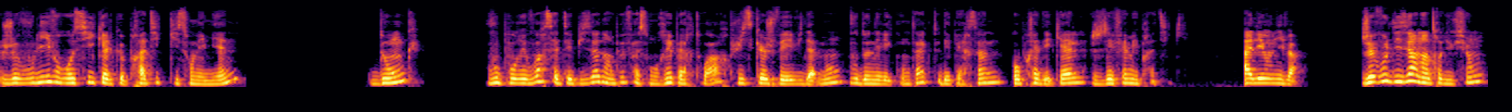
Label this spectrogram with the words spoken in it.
je vous livre aussi quelques pratiques qui sont les miennes. Donc, vous pourrez voir cet épisode un peu façon répertoire, puisque je vais évidemment vous donner les contacts des personnes auprès desquelles j'ai fait mes pratiques. Allez, on y va. Je vous le disais en introduction,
